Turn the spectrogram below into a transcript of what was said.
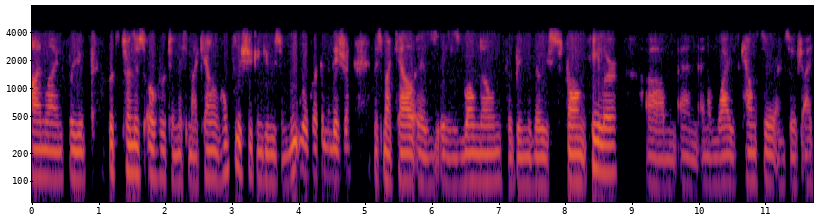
timeline for you. Let's turn this over to Miss Michaele, and hopefully she can give you some root work recommendation. Miss Michaele is, is well known for being a very strong healer um, and, and a wise counselor, and so I,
